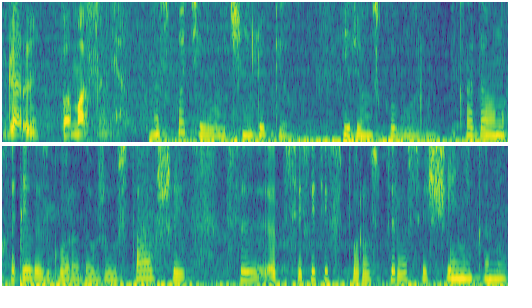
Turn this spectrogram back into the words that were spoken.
горы помазания? Господь его очень любил. Илионскую гору. Когда он уходил из города, уже уставший от всех этих споров с первосвященниками,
